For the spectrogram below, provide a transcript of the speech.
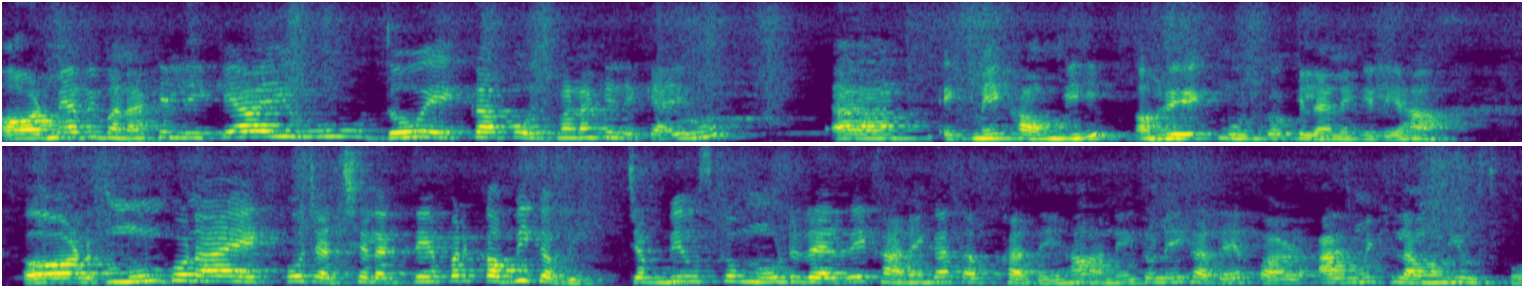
और मैं अभी बना के लेके आई हूँ दो एक का पोच बना के लेके आई हूँ। एक मैं खाऊँगी और एक मून को खिलाने के लिए हाँ। और मून को ना एक पोच अच्छे लगते हैं पर कभी कभी जब भी उसको मूड रहते खाने का तब खाते हैं। हाँ नहीं तो नहीं खाते पर आज मैं खिलाऊँगी उसको।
